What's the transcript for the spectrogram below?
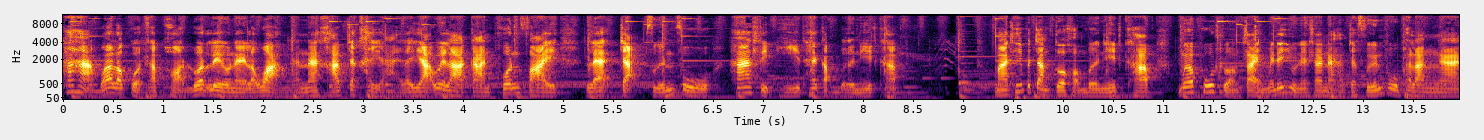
ถ้าหากว่าเรากดซับพอร์ตรวดเร็วในระหว่างนั้นนะครับ จะขยายระยะเวลาการพ่นไฟ และจะฟื้นฟู 50 ฮีทให้กับเบอร์นิดครับ มาที่ประจำตัวของเบอร์นิดครับ เมื่อผู้สวมใส่ไม่ได้อยู่ในสนามจะฟื้นฟูพลังงาน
